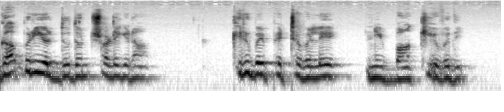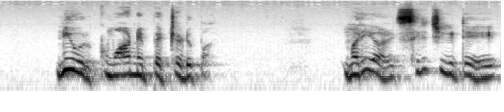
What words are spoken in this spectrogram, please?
காபிரியல் தூதன் சொல்லுகிறான் கிருபை பெற்றவளே நீ பாக்கியவதி. நீ ஒரு குமாரனை பெற்றெடுப்பாய். மரியாள் சிரிச்சுக்கிட்டே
